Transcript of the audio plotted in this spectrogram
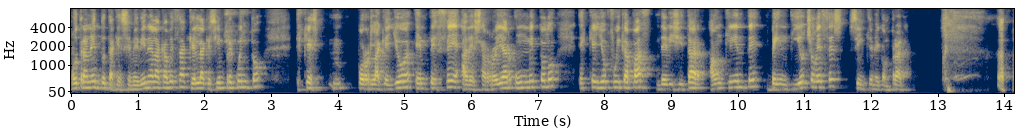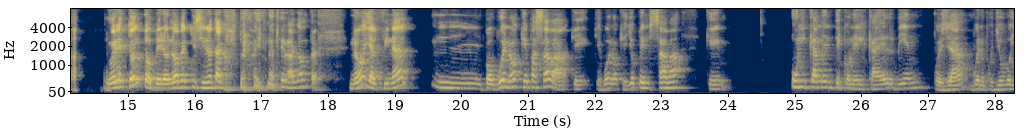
otra anécdota que se me viene a la cabeza, que es la que siempre cuento, es que es mm, por la que yo empecé a desarrollar un método, es que yo fui capaz de visitar a un cliente 28 veces sin que me comprara. Tú eres tonto, pero no ves que si no te ha comprado, no te va a comprar. ¿No? Y al final, mm, pues bueno, ¿qué pasaba? Que bueno, que yo pensaba que únicamente con el caer bien, pues ya, bueno, pues yo voy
